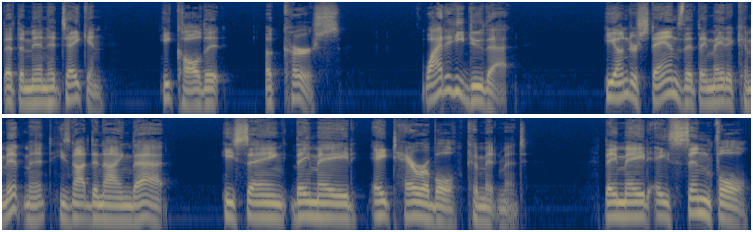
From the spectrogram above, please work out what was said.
that the men had taken. He called it a curse. Why did he do that? He understands that they made a commitment. He's not denying that. He's saying they made a terrible commitment. They made a sinful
